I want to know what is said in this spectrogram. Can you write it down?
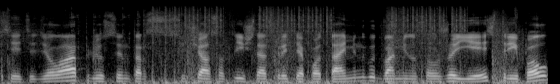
все эти дела. Плюс Интерс сейчас отличное открытие по таймингу. Два минуса уже есть. Трипл.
